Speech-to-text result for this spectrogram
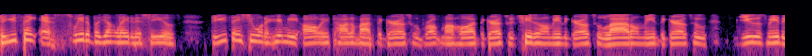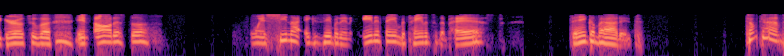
Do you think, as sweet of a young lady that she is, do you think she want to hear me always talking about the girls who broke my heart, the girls who cheated on me, the girls who lied on me, the girls who used me, the girls who, uh, and all this stuff? When she not exhibiting anything pertaining to the past, think about it. Sometimes,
